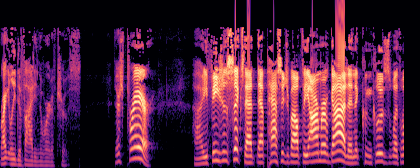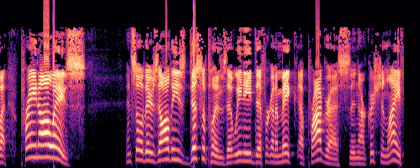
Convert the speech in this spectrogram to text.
Rightly dividing the word of truth. There's prayer. Uh, Ephesians 6, that, that passage about the armor of God, and it concludes with what? Praying always. And so there's all these disciplines that we need if we're going to make progress in our Christian life.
